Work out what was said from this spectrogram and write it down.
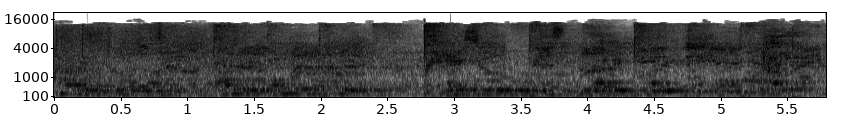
하고 나를 향해 열심히 나를 구하는 바다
